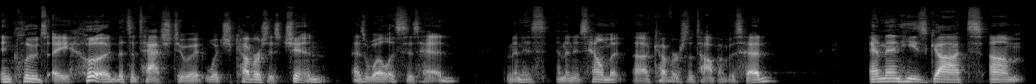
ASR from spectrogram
includes a hood that's attached to it, which covers his chin as well as his head. And then his and then his helmet uh, covers the top of his head. And then he's got um,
